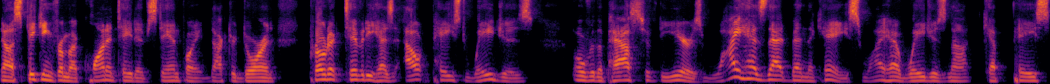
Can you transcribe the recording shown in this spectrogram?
Now, speaking from a quantitative standpoint, Dr. Doran, productivity has outpaced wages over the past 50 years. Why has that been the case? Why have wages not kept pace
